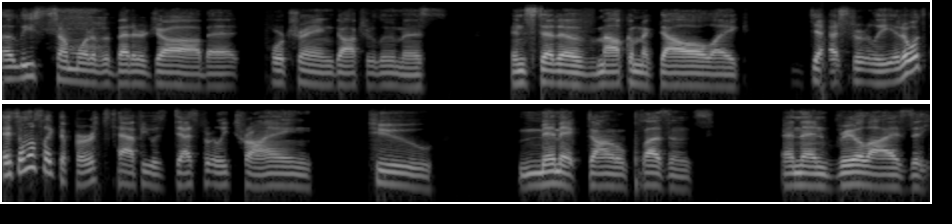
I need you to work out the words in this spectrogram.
at least somewhat of a better job at portraying Dr. Loomis instead of Malcolm McDowell like desperately it was it's almost like the first half he was desperately trying to mimic Donald Pleasence and then realized that he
